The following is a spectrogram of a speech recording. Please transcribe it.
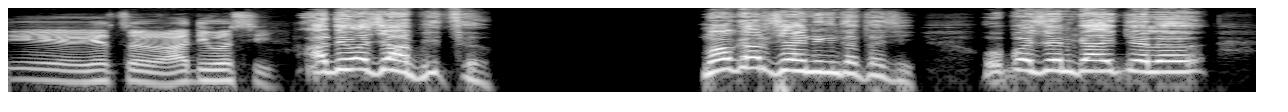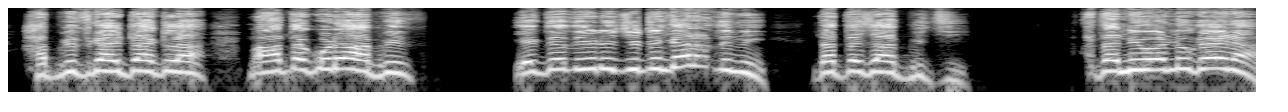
ते याचं आदिवासी. आदिवासी हाफिजचं. मोकार शायनिंग दत्ताची. उपोषण काय केलं? हाफिज काय टाकला? मग आता कुठे हाफिज? एकदा व्हिडिओ चिटिंग करा तुम्ही दत्ताच्या हाफिजची. आता निवडणूक आहे ना.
